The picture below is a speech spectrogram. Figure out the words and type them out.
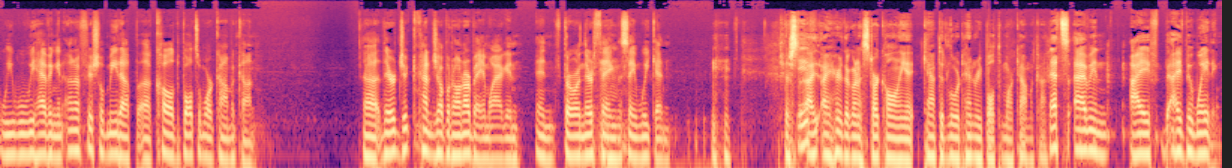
we will be having an unofficial meetup uh, called Baltimore Comic Con. Uh, they're ju- kind of jumping on our bandwagon and throwing their thing Mhm. the same weekend. If- I, I hear they're going to start calling it Captain Lord Henry Baltimore Comic Con. That's, I mean, I've I've been waiting.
